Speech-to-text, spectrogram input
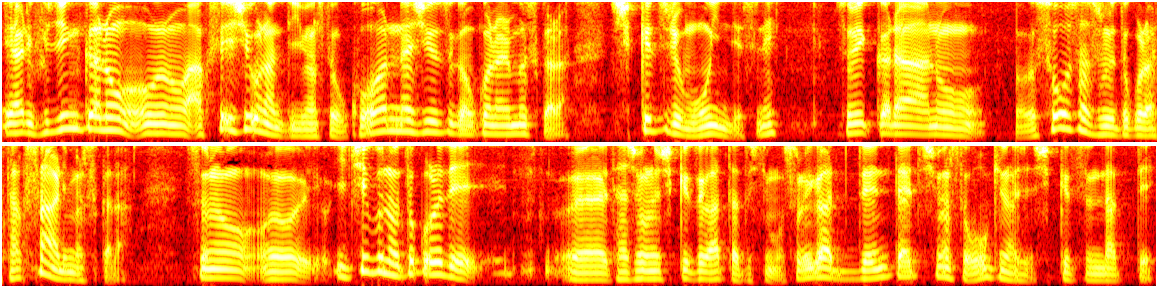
やはり婦人科の悪性腫瘍なんて言いますと広範な手術が行われますから出血量も多いんですね。それからあの操作するところはたくさんありますからその一部のところで、え多少の出血があったとしてもそれが全体としますと大きな出血になって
